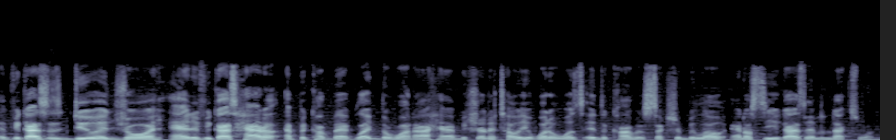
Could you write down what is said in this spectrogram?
if you guys do enjoy, and if you guys had an epic comeback like the one I had, be sure to tell me what it was in the comment section below, and I'll see you guys in the next one.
